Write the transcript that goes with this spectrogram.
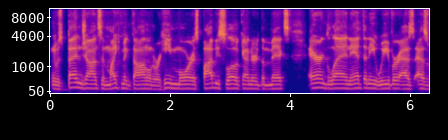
it was Ben Johnson, Mike Macdonald, Raheem Morris, Bobby Slowik entered the mix, Aaron Glenn, Anthony Weaver. As as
